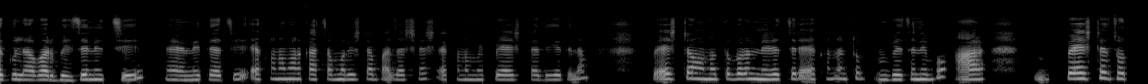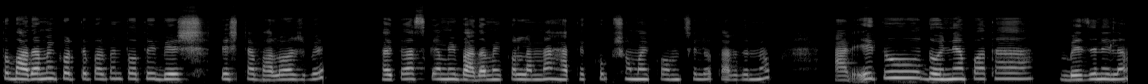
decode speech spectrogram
এগুলো আবার ভেজে নিচ্ছি নিতে আছি। এখন আমার কাঁচা মরিচটা ভাজা শেষ, এখন আমি পেঁয়াজটা দিয়ে দিলাম। পেঁয়াজটা অনতবরণ নেড়ে চেড়ে এখন একটু ভেজে নিব। আর পেঁয়াজটা যত বাদামি করতে পারবেন, ততই বেশ টেস্টটা ভালো আসবে। হয়তো আজকে আমি বাদামি করলাম না, হাতে খুব সময় কম ছিল তার জন্য। আর এই তো ধনিয়া পাতা বেজে নিলাম।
